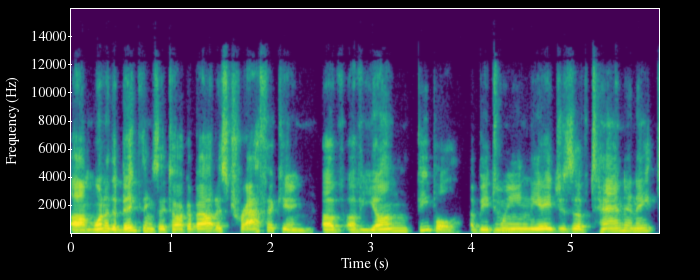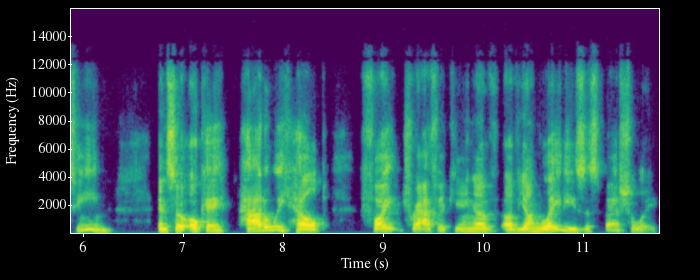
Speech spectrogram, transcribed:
um, one of the big things they talk about is trafficking of, of young people between mm. the ages of 10 and 18. And so, okay, how do we help fight trafficking of, of young ladies, especially?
